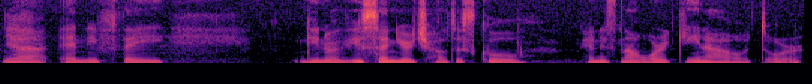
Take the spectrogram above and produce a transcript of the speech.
Yeah. And if they, you know, if you send your child to school and it's not working out or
